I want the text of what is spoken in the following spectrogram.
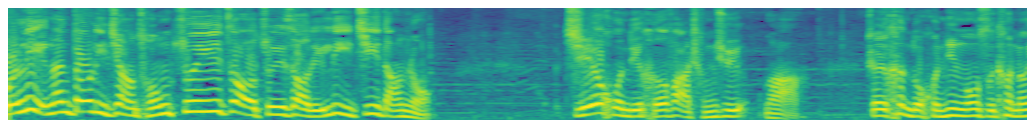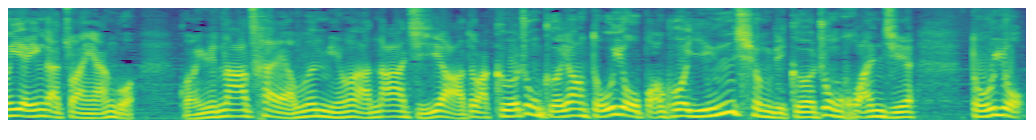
婚礼按道理讲，从最早最早的礼记当中，结婚的合法程序啊，这很多婚庆公司可能也应该钻研过，关于纳彩啊、问名啊、纳吉啊，对吧？各种各样都有，包括姻亲的各种环节都有。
